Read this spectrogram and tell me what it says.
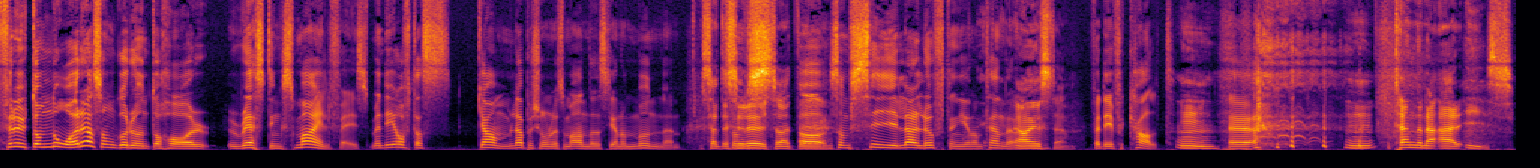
förutom några som går runt och har resting smile face, men det är oftast gamla personer som andas genom munnen. Så att det som, ser ut så att det... ja, som silar luften genom tänderna. Ja, just det. För det är för kallt. Mm. Eh, Mm. Tänderna är is.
